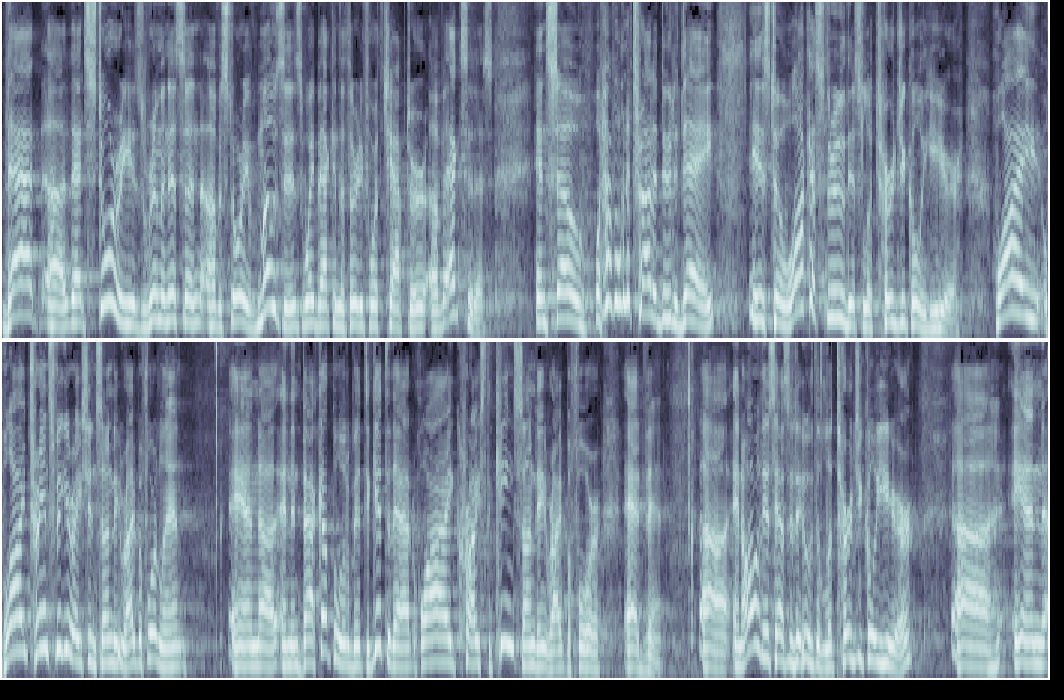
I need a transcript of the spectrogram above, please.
that, uh, that story is reminiscent of a story of Moses way back in the 34th chapter of Exodus. And so, what I want to try to do today is to walk us through this liturgical year. Why, why Transfiguration Sunday, right before Lent? And, uh, and then back up a little bit to get to that why Christ the King Sunday right before Advent. Uh, and all of this has to do with the liturgical year. Uh, and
